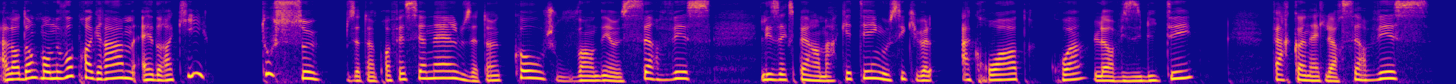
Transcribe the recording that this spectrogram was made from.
Alors donc, mon nouveau programme aidera qui? Tous ceux. Vous êtes un professionnel, vous êtes un coach, vous vendez un service, les experts en marketing aussi qui veulent accroître quoi? Leur visibilité, faire connaître leur service.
